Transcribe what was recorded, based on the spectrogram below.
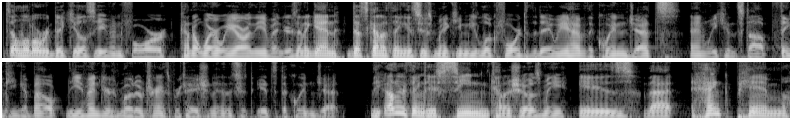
It's a little ridiculous even for kind of where we are in the Avengers. And again, this kind of thing is just making me look forward to the day we have the Quinjets and we can stop thinking about the Avengers mode of transportation and it's just it's the Quinjet. The other thing this scene kind of shows me is that Hank Pym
